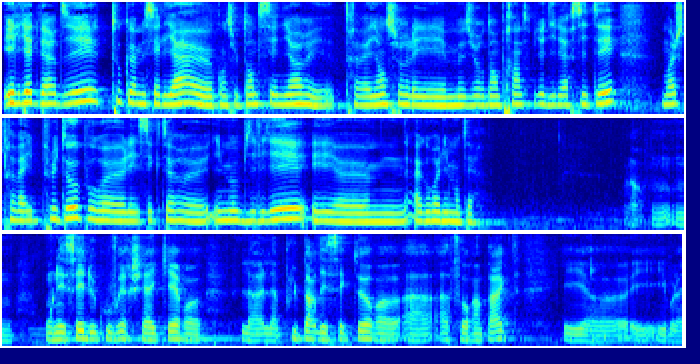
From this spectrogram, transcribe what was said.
Eliette Verdier, tout comme Célia, consultante senior et travaillant sur les mesures d'empreinte biodiversité, moi, je travaille plutôt pour euh, les secteurs euh, immobiliers et euh, agroalimentaires. on, essaie de couvrir chez ICARE la, plupart des secteurs à, fort impact. Et, voilà,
